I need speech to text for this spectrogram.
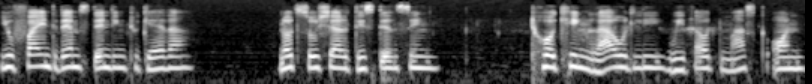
you find them standing together not social distancing, talking loudly without mask on.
